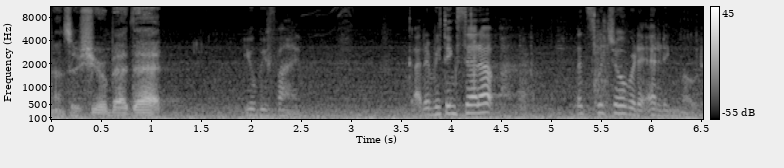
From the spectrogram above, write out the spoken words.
Not so sure about that. You'll be fine. Got everything set up? Let's switch over to editing mode.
